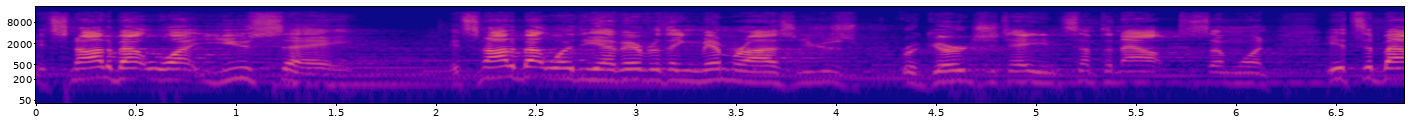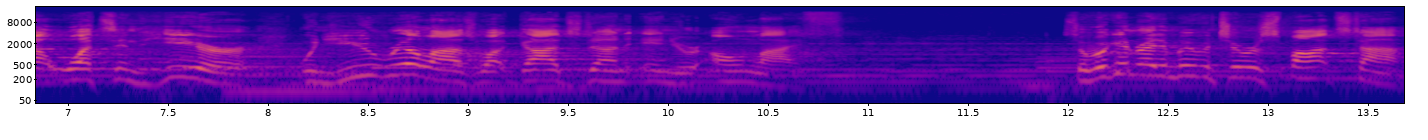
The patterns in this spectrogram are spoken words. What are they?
It's not about what you say. It's not about whether you have everything memorized and you're just regurgitating something out to someone. It's about what's in here when you realize what God's done in your own life. So we're getting ready to move into response time.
